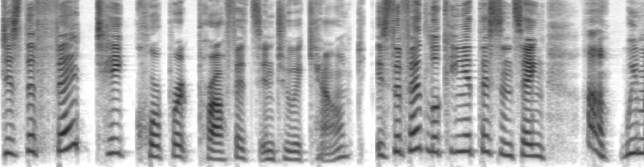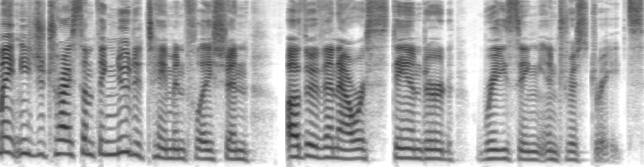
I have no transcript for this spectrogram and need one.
Does the Fed take corporate profits into account? Is the Fed looking at this and saying, huh, we might need to try something new to tame inflation other than our standard raising interest rates?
